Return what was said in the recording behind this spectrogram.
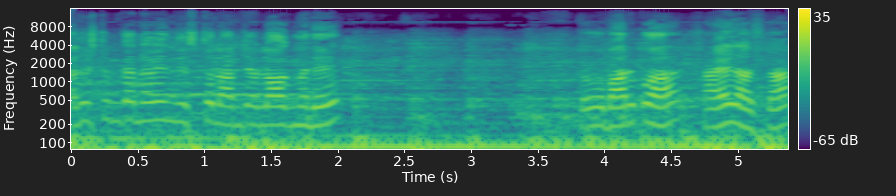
आरुष तुमका नवीन दिसतो आमच्या ब्लॉगमध्ये तो बारको हा शाळेत असता.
